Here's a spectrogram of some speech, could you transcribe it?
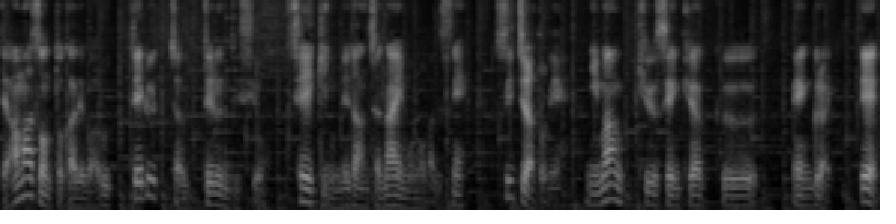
で、アマゾンとかでは売ってるっちゃ売ってるんですよ。正規の値段じゃないものがですね。スイッチだとね、29,900円ぐらいで、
